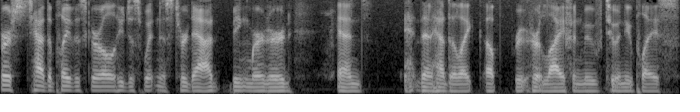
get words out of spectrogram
first had to play this girl who just witnessed her dad being murdered, and then had to like uproot her life and move to a new place.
